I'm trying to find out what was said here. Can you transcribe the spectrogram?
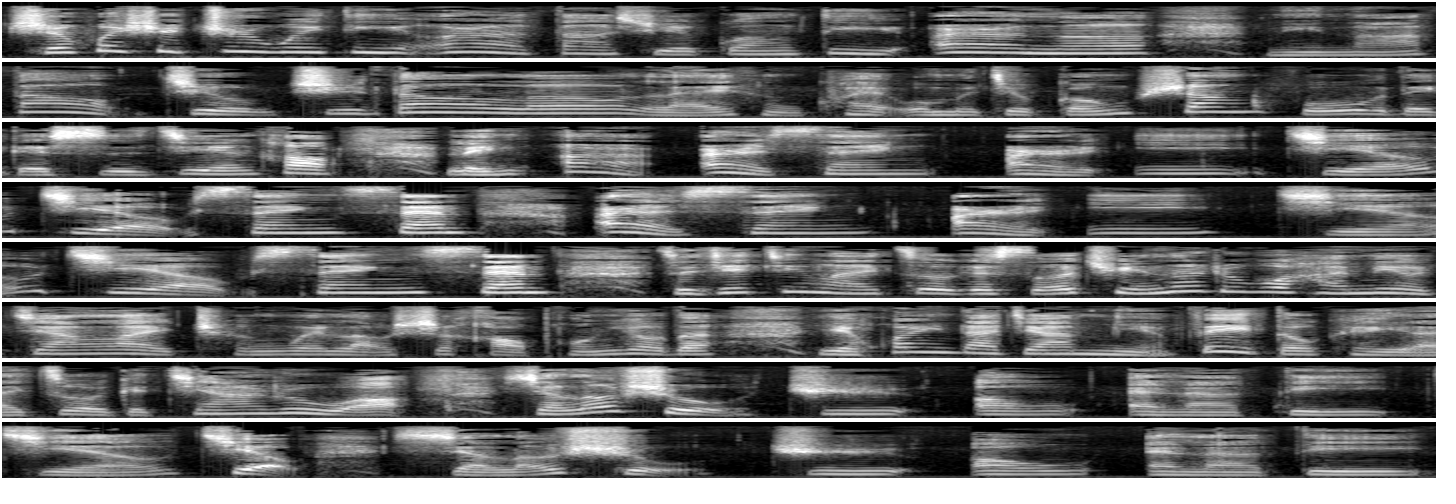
谁会是智威第二，大学光第二呢？你拿到就知道喽。来，很快我们就工商服务的一个时间哈，零二二三二一九九三三二三二一九九三三，直接进来做个索取。那如果还没有加赖成为老师好朋友的，也欢迎大家免费都可以来做一个加入哦。小老鼠 G O L D 九九，小老鼠 G O L D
